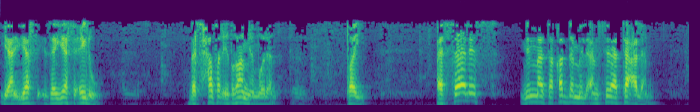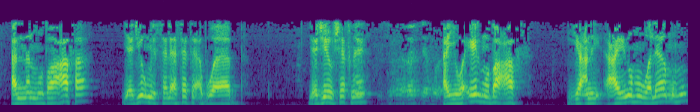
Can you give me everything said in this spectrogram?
يعني يف زي يفعل بس حصل إدغام يا مولانا. طيب. الثالث مما تقدم من الأمثلة تعلم أن المضاعفة يجيء من ثلاثة أبواب. يجيء شيخنا؟ أيوة. إيه المضاعف؟ يعني عينه ولامه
